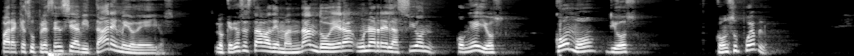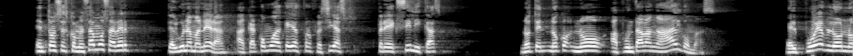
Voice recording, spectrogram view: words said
para que su presencia habitara en medio de ellos. Lo que Dios estaba demandando era una relación con ellos como Dios con su pueblo. Entonces comenzamos a ver de alguna manera acá como aquellas profecías preexílicas no, apuntaban a algo más. El pueblo no,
